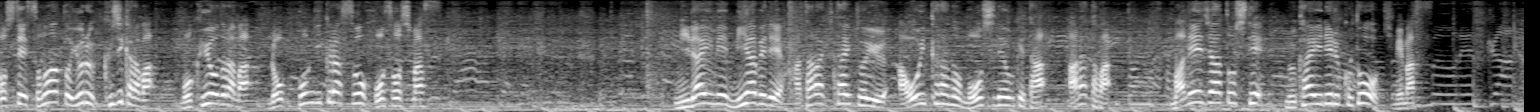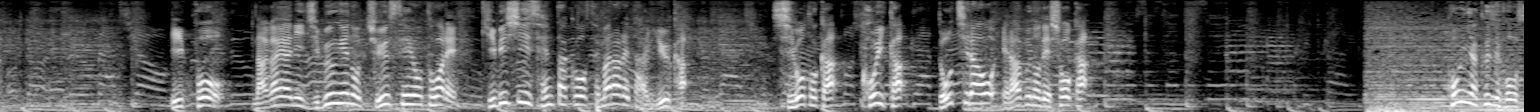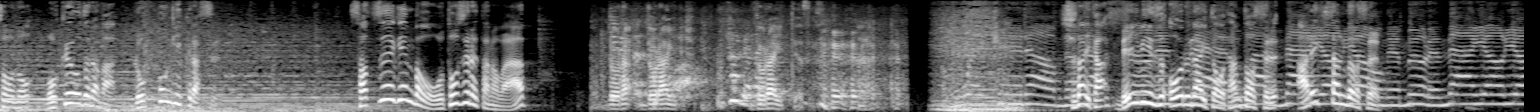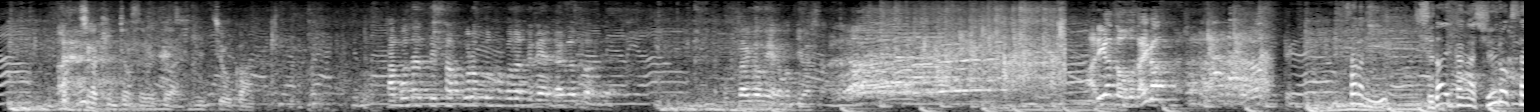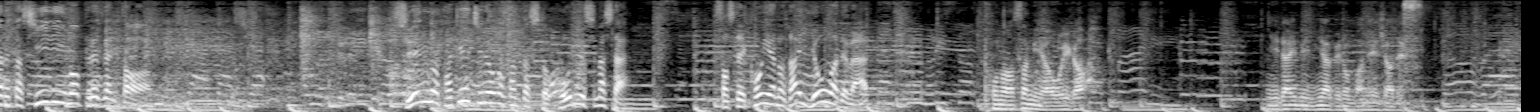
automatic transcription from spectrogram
そしてその後夜9時からは木曜ドラマ「六本木クラス」を放送します。2代目みやべで働きたいという葵からの申し出を受けた新はマネージャーとして迎え入れることを決めます。一方長屋に自分への忠誠を問われ厳しい選択を迫られた優香。仕事か恋かどちらを選ぶのでしょうか。今夜9時放送の木曜ドラマ「六本木クラス」撮影現場を訪れたのは？ドラドライで。しょドライってやつです主題歌「ベイビーズ・オールナイト」を担当するアレキサンドロス。あっちが緊張するって緊張か函館札幌と函館でだったんで北海道名が持ってきました。ありがとうございますさらに主題歌が収録された CD もプレゼント。主演の竹内涼真さんたちと交流しました。そして今夜の第4話ではこの朝宮葵が2代目宮部のマネージャーです。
